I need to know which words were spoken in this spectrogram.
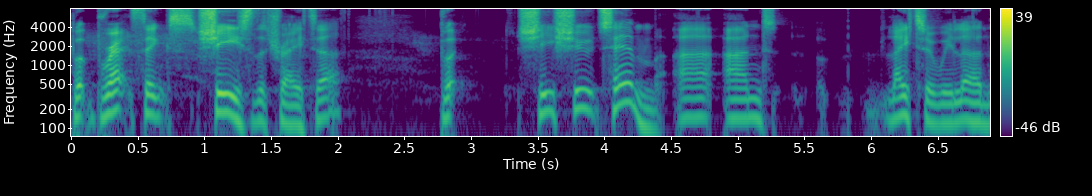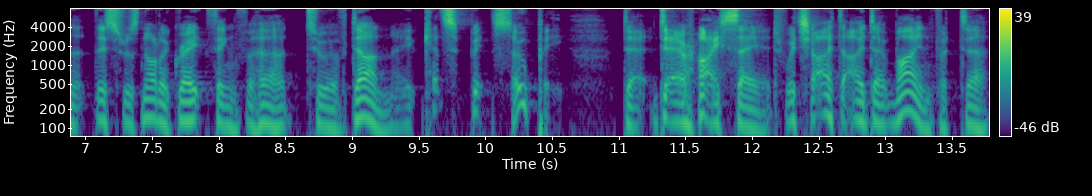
But Brett thinks she's the traitor, but she shoots him. Uh, and later we learn that this was not a great thing for her to have done. It gets a bit soapy, dare, dare I say it, which I, I don't mind. But uh,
